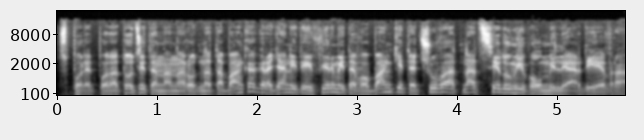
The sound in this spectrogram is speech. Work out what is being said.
Според податоците на Народната банка, граѓаните и фирмите во банките чуваат над 7,5 милиарди евра.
